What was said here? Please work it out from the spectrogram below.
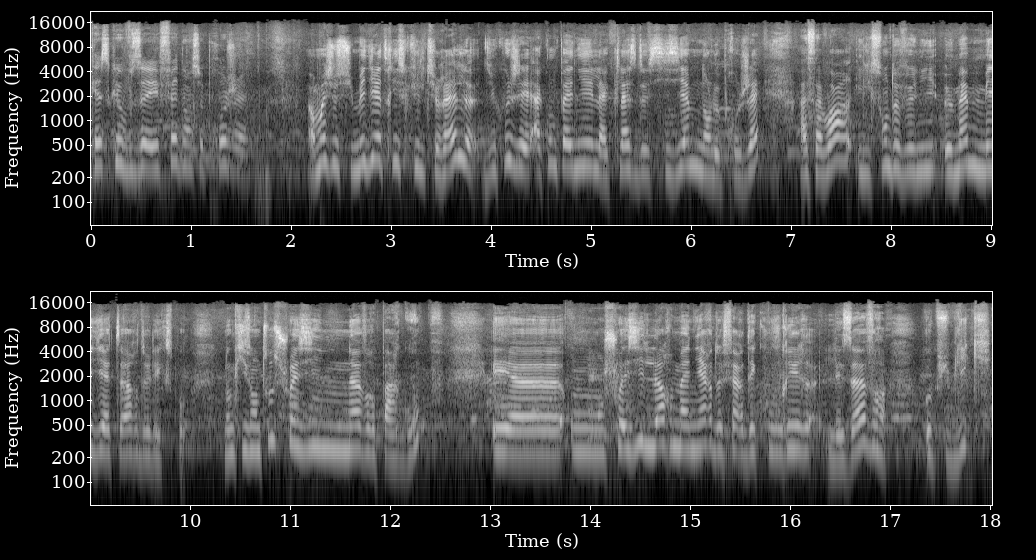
Qu'est-ce que vous avez fait dans ce projet? Alors moi, je suis médiatrice culturelle. Du coup, j'ai accompagné la classe de 6e dans le projet. À savoir, ils sont devenus eux-mêmes médiateurs de l'expo. Donc, ils ont tous choisi une œuvre par groupe et euh, ont choisi leur manière de faire découvrir les œuvres au public.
